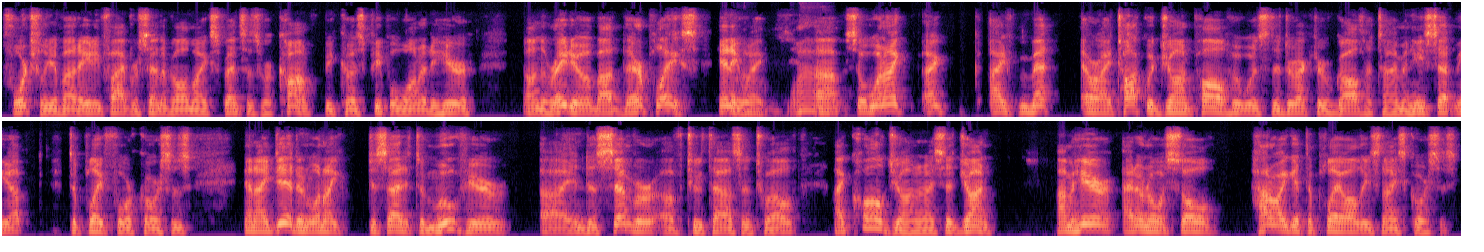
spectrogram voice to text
Fortunately, about 85% of all my expenses were comp because people wanted to hear on the radio about their place. Anyway, wow. Uh, so when I, I, I met or I talked with John Paul, who was the director of golf at the time, and he set me up to play four courses. And I did. And when I decided to move here uh, in December of 2012, I called John and I said, John, I'm here. I don't know a soul. How do I get to play all these nice courses?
